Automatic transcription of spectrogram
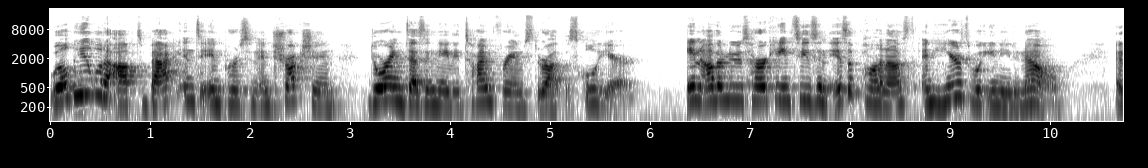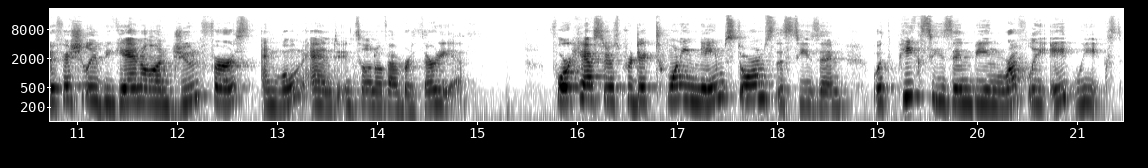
will be able to opt back into in person instruction during designated timeframes throughout the school year. In other news, hurricane season is upon us, and here's what you need to know. It officially began on June 1st and won't end until November 30th. Forecasters predict 20 named storms this season, with peak season being roughly eight weeks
